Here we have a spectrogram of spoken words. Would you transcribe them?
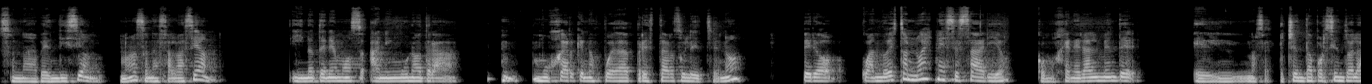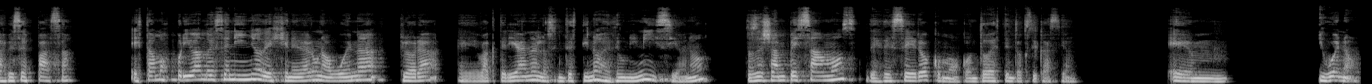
es una bendición, ¿no? Es una salvación. Y no tenemos a ninguna otra mujer que nos pueda prestar su leche, ¿no? Pero cuando esto no es necesario, como generalmente el, no sé, 80% de las veces pasa, estamos privando a ese niño de generar una buena flora eh, bacteriana en los intestinos desde un inicio, ¿no? Entonces ya empezamos desde cero como con toda esta intoxicación. Em, y bueno,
